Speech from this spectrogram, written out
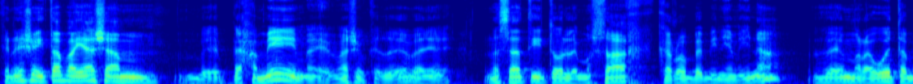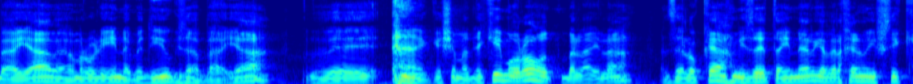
כנראה שהייתה בעיה שם בפחמים, משהו כזה, ונסעתי איתו למוסך קרוב בבנימינה, והם ראו את הבעיה, והם אמרו לי, הנה, בדיוק זה הבעיה, וכשמדליקים אורות בלילה, זה לוקח מזה את האנרגיה, ולכן הוא הפסיק,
